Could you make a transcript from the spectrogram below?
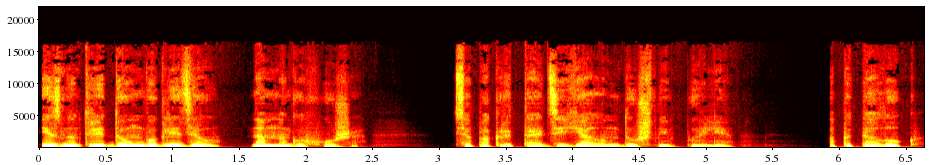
Изнутри дом выглядел намного хуже. Все покрыто одеялом душной пыли, а потолок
